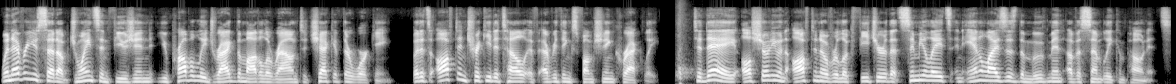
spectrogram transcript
Whenever you set up joints in Fusion, you probably drag the model around to check if they're working, but it's often tricky to tell if everything's functioning correctly. Today, I'll show you an often overlooked feature that simulates and analyzes the movement of assembly components.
